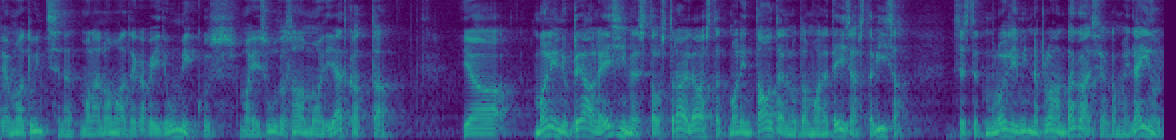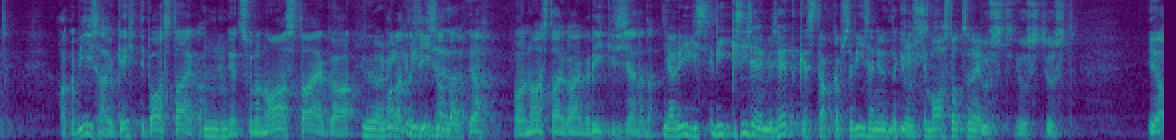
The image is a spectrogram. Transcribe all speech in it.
ja ma tundsin, et ma olen omadega veidi ummikus, ma ei suuda samamoodi jätkata. ja ma olin ju peale esimest Austraalia aastat, ma olin taodelnud omale teise aasta viisa, sest et mul oli minna plaan tagasi, aga ma ei läinud. Aga viisa ju kehtib aasta aega mm, -hmm. nii et sul on aasta aega riik- alates viisa jah, on aasta aega aega riiki siseneda ja riigis, riiki sisenemise hetkest hakkab see viisa nii-öelda kehtima aasta otsa veel. just, just, just. ja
